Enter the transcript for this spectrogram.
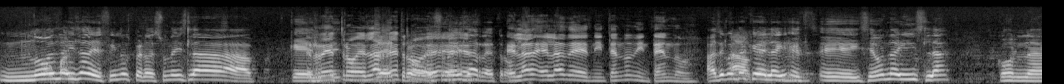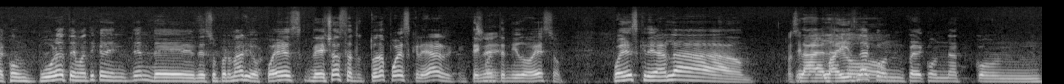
No es la isla de Delfinos, pero es una isla que... Retro, es la retro. Es una eh, isla retro. Es la, es la de Nintendo Nintendo. Haz de cuenta Ah, que la- eh, eh, hicieron la isla con, la, con pura temática de, Nintendo, de, de Super Mario. Puedes, de hecho, hasta tú la puedes crear. Tengo Sí. entendido eso. Puedes crear la, O sea, la, como la Mario- isla con, con, con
